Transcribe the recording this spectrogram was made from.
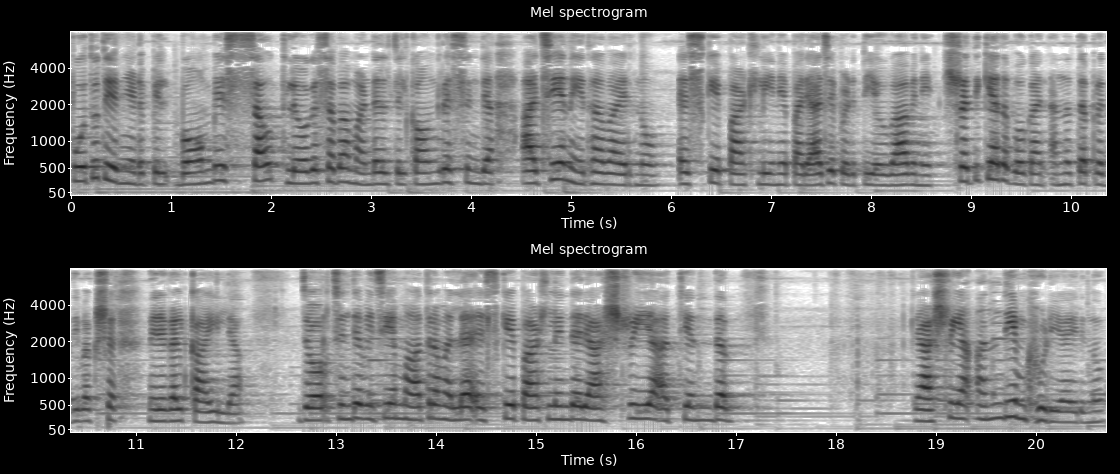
പൊതു തിരഞ്ഞെടുപ്പിൽ ബോംബെ സൗത്ത് ലോക്സഭാ മണ്ഡലത്തിൽ കോൺഗ്രസിന്റെ അജയ നേതാവായിരുന്നു എസ് കെ പാട്ലിനെ പരാജയപ്പെടുത്തിയ യുവാവിനെ ശ്രദ്ധിക്കാതെ പോകാൻ അന്നത്തെ പ്രതിപക്ഷ നിരകൾക്കായില്ല. ജോർജിന്റെ വിജയം മാത്രമല്ല എസ് കെ പാട്ലിന്റെ രാഷ്ട്രീയ അത്യന്തം രാഷ്ട്രീയ അന്ത്യം കൂടിയായിരുന്നു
